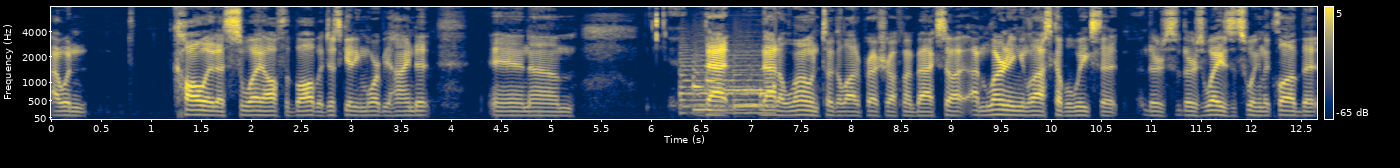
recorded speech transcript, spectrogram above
I wouldn't call it a sway off the ball, but just getting more behind it, and um, that that alone took a lot of pressure off my back. So I, I'm learning in the last couple weeks that there's there's ways to swing the club that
